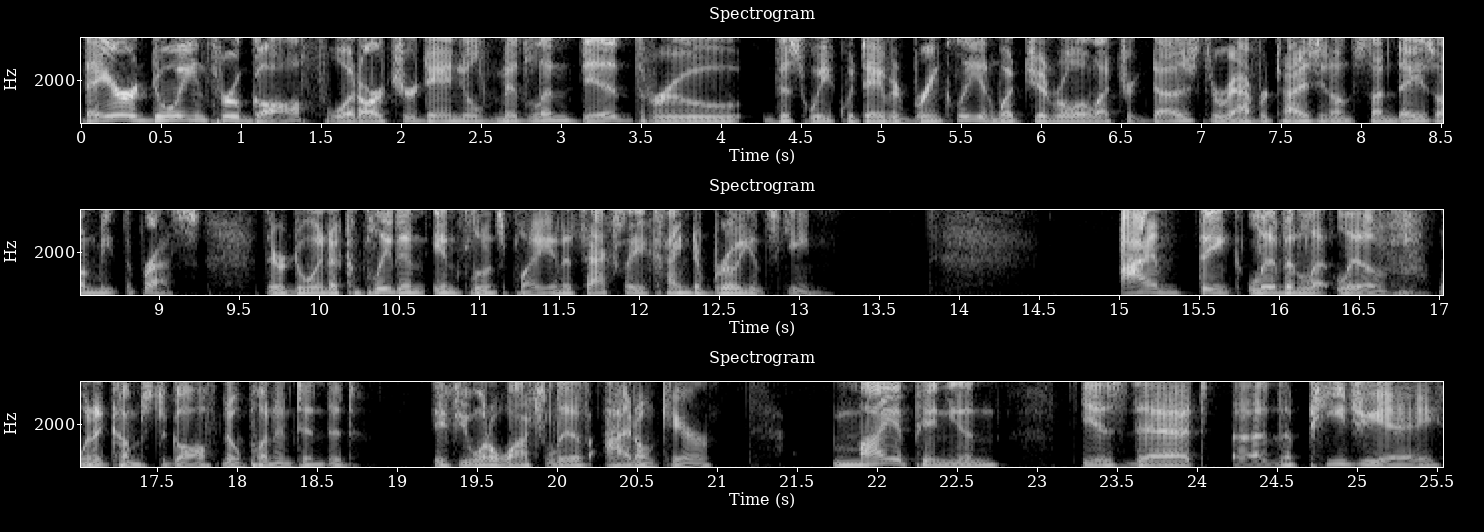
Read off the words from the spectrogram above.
They are doing through golf what Archer Daniel Midland did through this week with David Brinkley and what General Electric does through advertising on Sundays on Meet the Press. They're doing a complete influence play, and it's actually a kind of brilliant scheme. I think live and let live when it comes to golf, no pun intended. If you want to watch LIV, I don't care. My opinion is that uh, the PGA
